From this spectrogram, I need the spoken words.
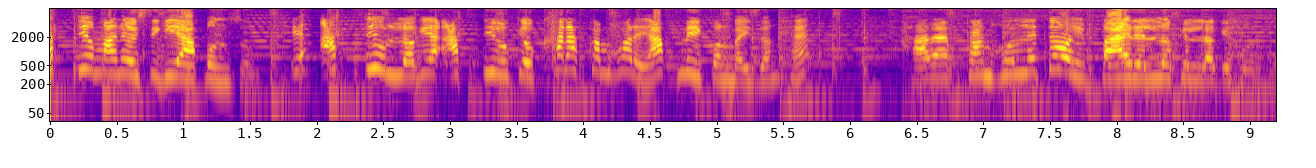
আত্মীয় মানে হইছে গিয়ে আপনজন। এই আত্মীয়র লগে আত্মীয় কেউ খারাপ কাম হরে আপনি কোন বাইজান হ্যাঁ? খারাপ কাম হলে তো ওই বাইরের লোকের লগে হরবো।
